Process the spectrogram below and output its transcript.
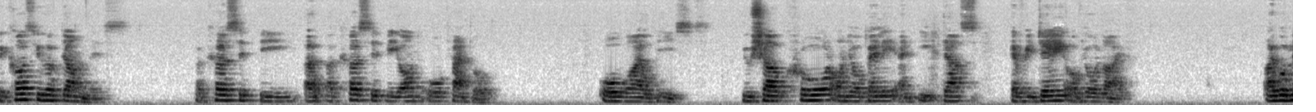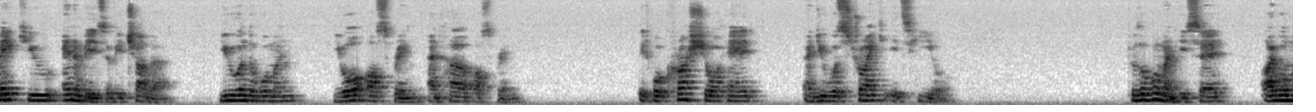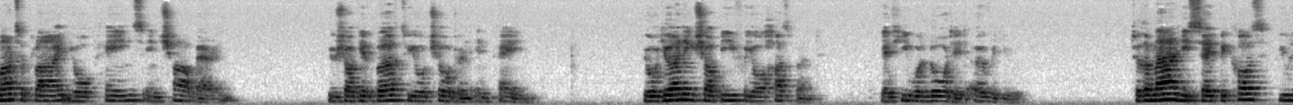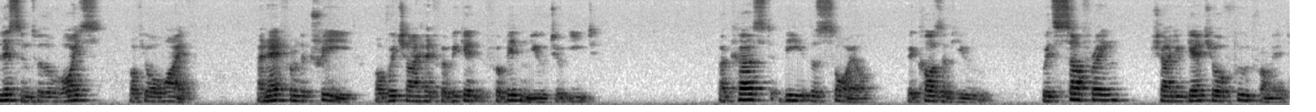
Because you have done this, accursed be, uh, accursed beyond all cattle, all wild beasts. You shall crawl on your belly and eat dust every day of your life. I will make you enemies of each other, you and the woman, your offspring and her offspring. It will crush your head, and you will strike its heel. To the woman he said, I will multiply your pains in childbearing. You shall give birth to your children in pain. Your yearning shall be for your husband, yet he will lord it over you. To the man he said, Because you listened to the voice of your wife, and ate from the tree of which I had forbidden you to eat. Accursed be the soil because of you. With suffering shall you get your food from it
